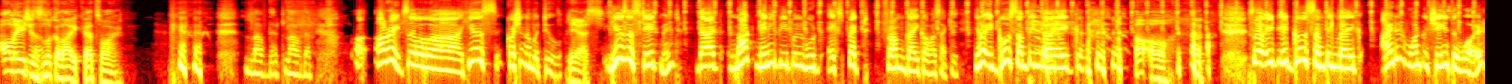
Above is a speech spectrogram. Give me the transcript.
All Asians look alike. That's why. love that. Love that. Uh, all right. So uh, here's question number two. Yes. Here's a statement that not many people would expect from Guy Kawasaki. You know, it goes something like. uh oh. so it, it goes something like I didn't want to change the world.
